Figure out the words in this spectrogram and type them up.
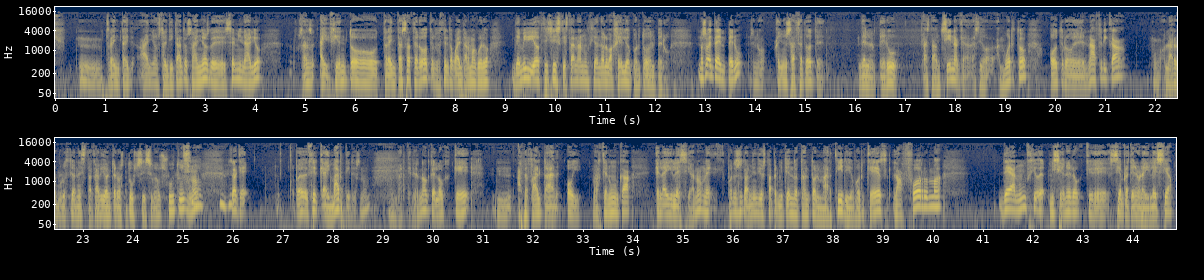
mm, 30 y- años, treinta y tantos años de seminario, pues hay 130 sacerdotes, o 140, no me acuerdo, de mi diócesis que están anunciando el Evangelio por todo el Perú. No solamente en Perú, sino hay un sacerdote del Perú, que ha estado en China, que ha sido ha muerto, otro en África, la revolución esta que ha habido entre los Tutsis y los Hutus, ¿no? O sea que puedo decir que hay mártires, ¿no? Hay mártires, ¿no? Que lo que mm, hace falta hoy, más que nunca, en la iglesia, ¿no? Por eso también Dios está permitiendo tanto el martirio, porque es la forma de anuncio de misionero que siempre ha tenido la iglesia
